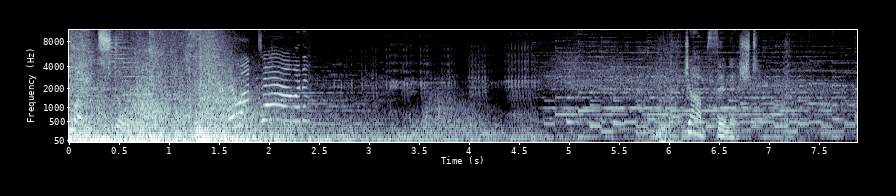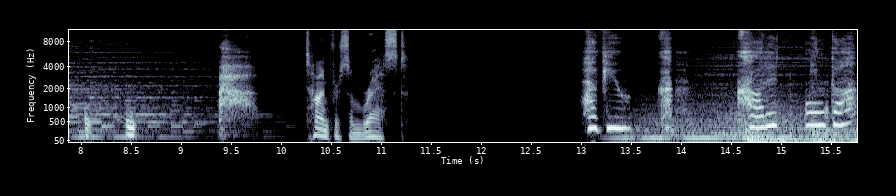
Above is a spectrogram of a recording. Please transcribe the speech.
blade storm. Another one down! Job finished. Oh, oh. Ah, time for some rest. Have you ca- caught it, Minta?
